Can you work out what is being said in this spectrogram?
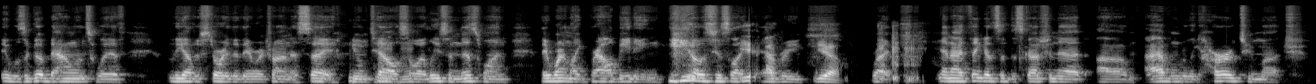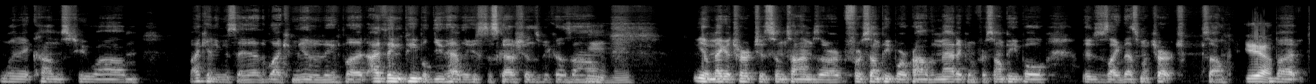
it was a good balance with the other story that they were trying to say, you know, tell. Mm-hmm. So at least in this one, they weren't like browbeating. You know, it's just like yeah. every yeah. Right. And I think it's a discussion that um, I haven't really heard too much when it comes to um, I can't even say that the black community, but I think people do have these discussions because um, mm-hmm. you know, mega churches sometimes are for some people are problematic, and for some people it's just like that's my church. So yeah, but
